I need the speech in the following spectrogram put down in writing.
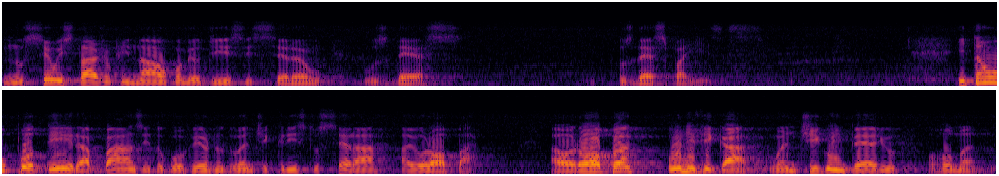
no seu estágio final, como eu disse, serão os dez, os dez países. Então, o poder, a base do governo do anticristo será a Europa. A Europa unificada, o antigo império romano.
